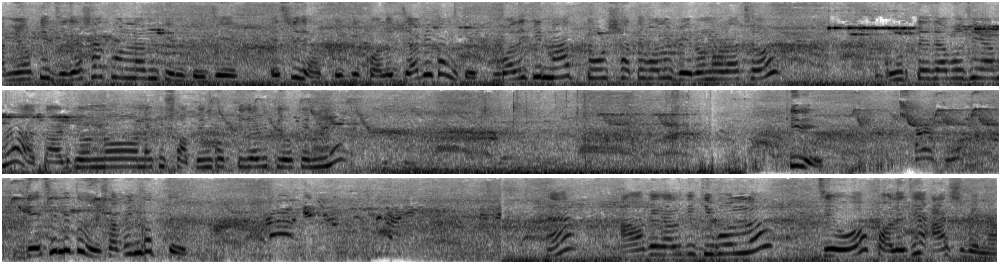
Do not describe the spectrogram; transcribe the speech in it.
আমি ওকে জিজ্ঞাসা করলাম কিন্তু যে এসে যা তুই কি কলেজ যাবি কালকে? বলে কি, না, তোর সাথে বলে বেরোনোর আছে ওর। ঘুরতে যাব যে আমরা তার জন্য নাকি শপিং করতে যাবি তুই ওকে নিয়ে? কি রে? গেছিলি তুই শপিং করতে? হ্যাঁ? আমাকে কালকে কি বলল? যে ও কলেজে আসবে না,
